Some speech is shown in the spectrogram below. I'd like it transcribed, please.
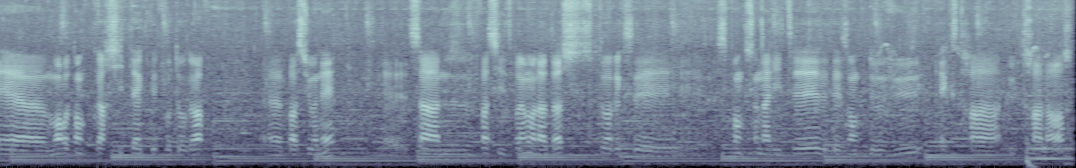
Et moi, en tant qu'architecte et photographe passionné, ça nous facilite vraiment la tâche, surtout avec ces, fonctionnalités, des angles de vue extra, ultra larges.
